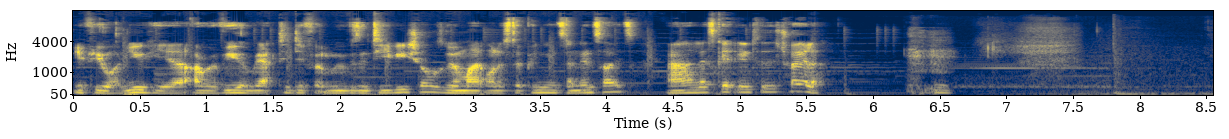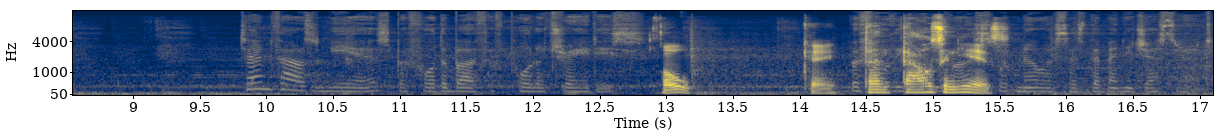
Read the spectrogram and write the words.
if you are new here, I review and react to different movies and TV shows with my honest opinions and insights. And let's get into the trailer. 10,000 years before the birth of Paul Atreides. Oh, okay. before the 10,000 years. would know us as the Bene Gesserit.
